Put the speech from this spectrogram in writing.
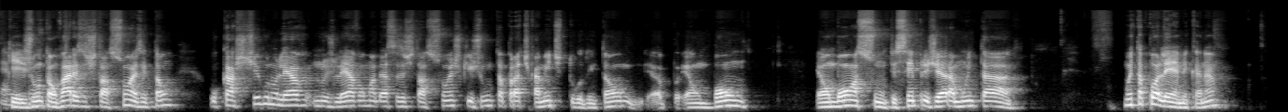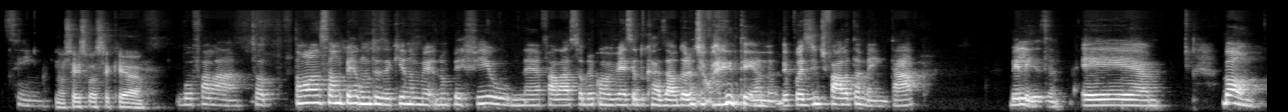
é, que juntam várias estações. Então, o castigo nos leva, nos leva a uma dessas estações que junta praticamente tudo. Então, é, é um bom é um bom assunto e sempre gera muita muita polêmica, né? Sim. Não sei se você quer Vou falar. Só estão lançando perguntas aqui no, no perfil, né? Falar sobre a convivência do casal durante a quarentena. Depois a gente fala também, tá? Beleza. É... Bom,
